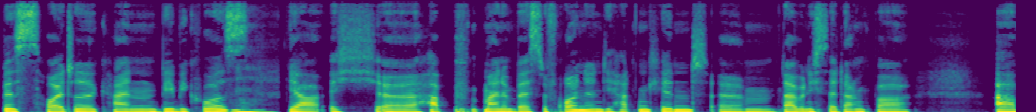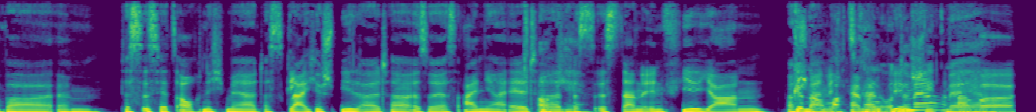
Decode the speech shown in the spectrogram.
bis heute keinen Babykurs. Mhm. Ja, ich äh, habe meine beste Freundin, die hat ein Kind. Ähm, da bin ich sehr dankbar. Aber ähm, das ist jetzt auch nicht mehr das gleiche Spielalter. Also er ist ein Jahr älter. Okay. Das ist dann in vier Jahren Genau, wahrscheinlich macht's kein keinen Problem Unterschied mehr, ja. Aber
